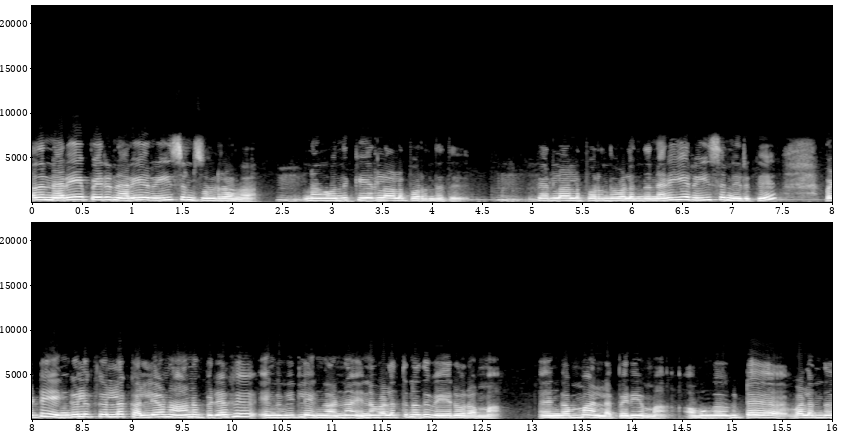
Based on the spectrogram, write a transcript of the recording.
அது நிறைய பேர் நிறைய ரீசன் சொல்கிறாங்க. நாங்கள் வந்து கேரளாவில் பிறந்தது. கேரளாவில் பிறந்து வளர்ந்த நிறைய ரீசன் இருக்குது பட் எங்களுக்கெல்லாம் கல்யாணம் ஆன பிறகு எங்கள் வீட்டில் எங்கள் அண்ணா என்னை வளர்த்துனது வேறொரு அம்மா. எங்கள் அம்மா இல்லை பெரியம்மா. அவங்கக்கிட்ட வளர்ந்து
